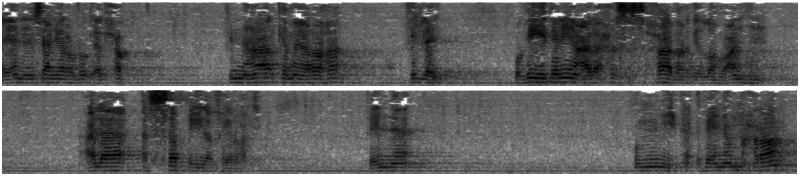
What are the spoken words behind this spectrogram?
أي أن الإنسان يرى الرؤيا الحق في النهار كما يراها في الليل. وفيه دليل على حرص الصحابة رضي الله عنهم على السبق إلى الخيرات. فإن أم فإن أم حرام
